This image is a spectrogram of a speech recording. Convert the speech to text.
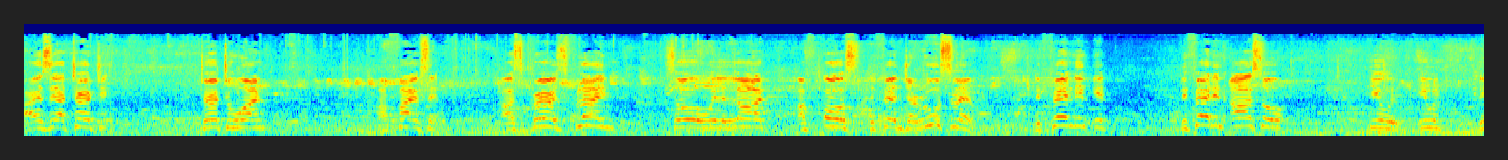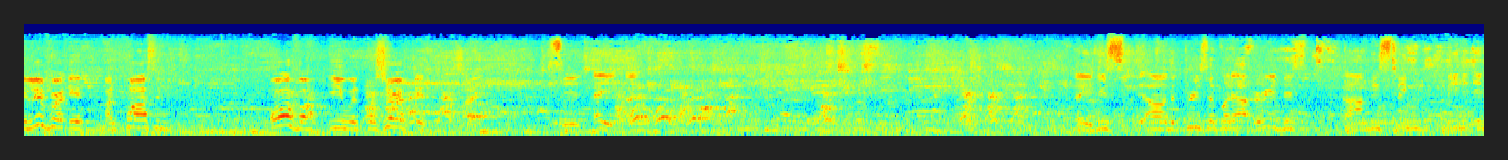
Isaiah 30, 31 and 5 said, As birds flying, so will the Lord of hosts defend Jerusalem. Defending it, defending also, he will, he will deliver it and passing over, he will preserve it. Hey, and Hey, this uh, the precept, but I read this um, this thing in in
